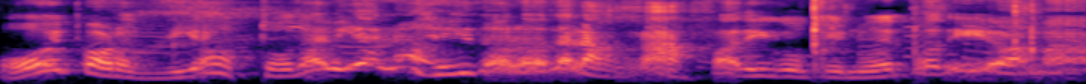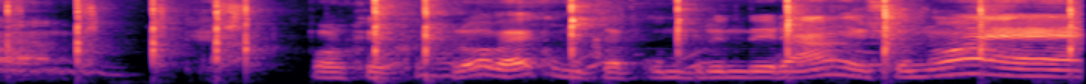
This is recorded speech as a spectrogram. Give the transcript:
¡Ay, por Dios! Todavía no has ido lo de las gafas. Digo que no he podido más. Porque, claro, ves, como te comprenderán, eso no es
